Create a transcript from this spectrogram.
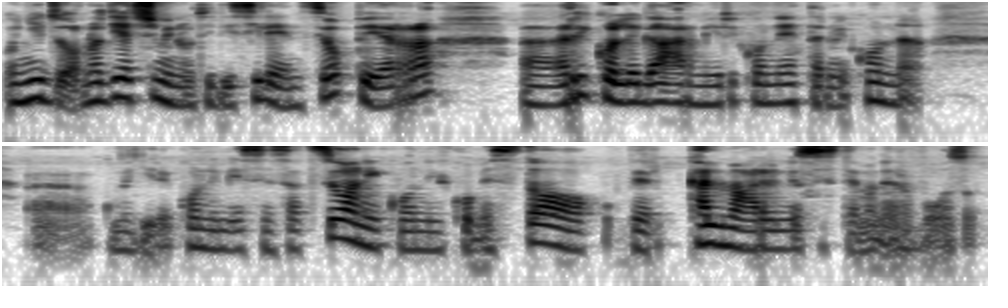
ogni giorno 10 minuti di silenzio per eh, ricollegarmi, riconnettermi con, eh, come dire, con le mie sensazioni, con il come sto, per calmare il mio sistema nervoso.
